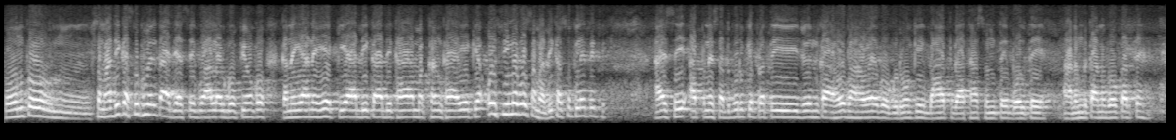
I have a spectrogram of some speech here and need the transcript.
तो उनको समाधि का सुख मिलता है। जैसे ग्वाल और गोपियों को, कन्हैया ने ये किया दिखा दिखाया, मक्खन खाया, ये किया, उसी में वो समाधि का सुख लेते थे। ऐसे ही अपने सदगुरु के प्रति जो इनका अहोभाव है, वो गुरुओं की बात, गाथा सुनते, बोलते, आनंद का अनुभव करते हैं।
